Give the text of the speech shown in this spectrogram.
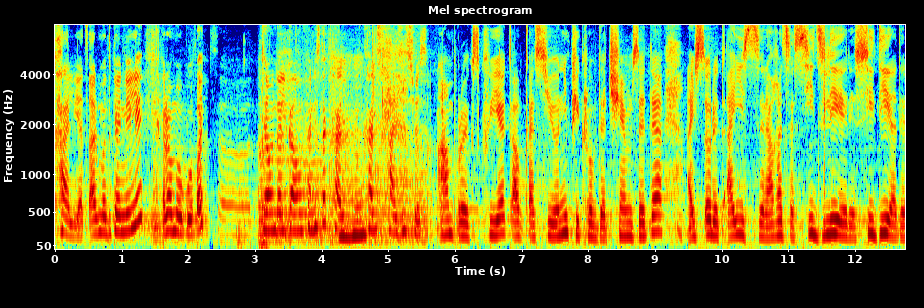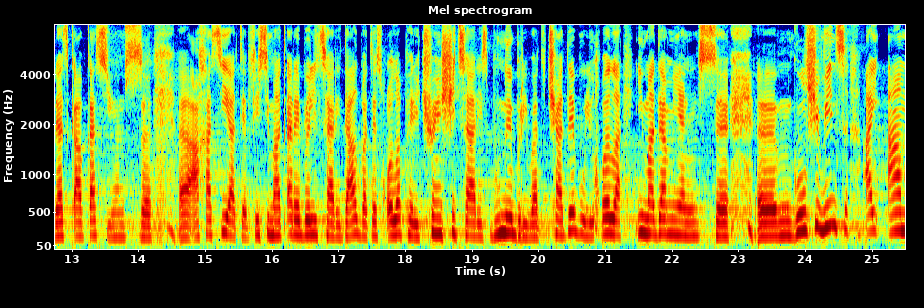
ქალია წარმოდგენილი. რომ მოგვიყოთ თეონდელი გამოფენის და ქალის ხაზის შესახებ. ამ პროექტს ქვია კავკასიონი, ფიქრობდა ჩემზე და აი სწორედ აი ეს რაღაცა სიძლიერე, სიდიადე, რაც კავკასიონს ახასიათებს, ისი მატარებელიც არის და ალბათ ეს ყველაფერი ჩვენშიც არის ბუნებრივად ჩადებული ყველა იმ ადამიანის გულში, ვინც აი ამ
